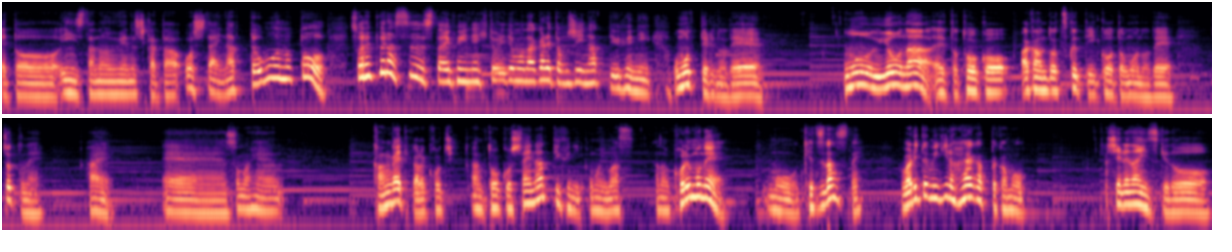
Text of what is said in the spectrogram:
えっと、インスタの運営の仕方をしたいなって思うのとそれプラススタイフにね一人でも流れてほしいなっていうふうに思ってるので思うような、えっと、投稿アカウントを作っていこうと思うのでちょっとねはい。えー、その辺考えてからこっちあの投稿したいなっていうふうに思います。あのこれもねもう決断っすね。割と右の早かったかもしれないんですけど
